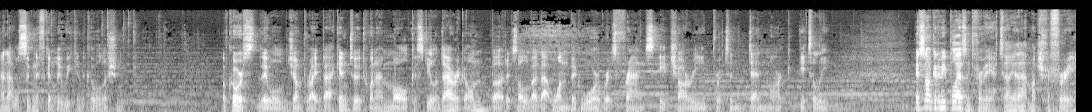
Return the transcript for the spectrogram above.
and that will significantly weaken the coalition. Of course, they will jump right back into it when I maul Castile and Aragon, but it's all about that one big war where it's France, HRE, Britain, Denmark, Italy. It's not going to be pleasant for me, I tell you that much for free.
